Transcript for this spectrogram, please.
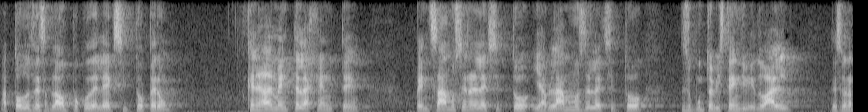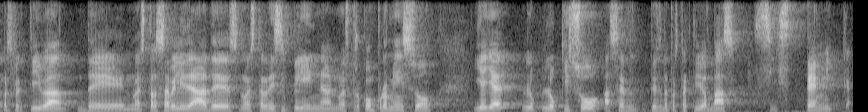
a todos les hablaba un poco del éxito, pero generalmente la gente pensamos en el éxito y hablamos del éxito desde un punto de vista individual, desde una perspectiva de nuestras habilidades, nuestra disciplina, nuestro compromiso, y ella lo, quiso hacer desde una perspectiva más sistémica,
